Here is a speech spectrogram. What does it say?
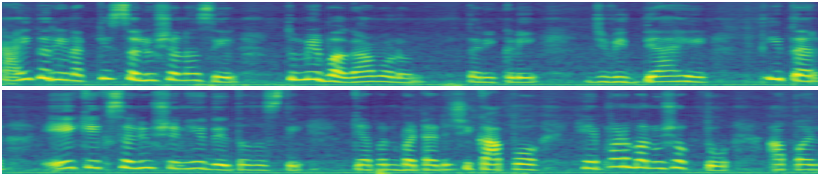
काहीतरी नक्कीच सोल्युशन असेल तुम्ही बघा म्हणून. तर इकडे जी विद्या आहे ती तर एक एक सोल्युशन हे देतच असते. की आपण बटाट्याची कापं हे पण बनवू शकतो. आपण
